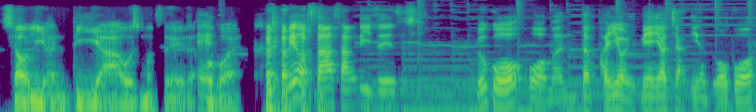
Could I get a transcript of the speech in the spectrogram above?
效益很低啊，或什么之类的，欸、会不会？没有杀伤力这件事情，如果我们的朋友里面要讲你很萝卜，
